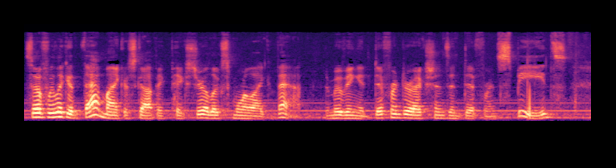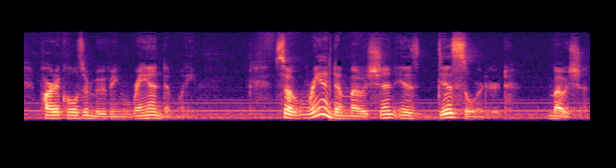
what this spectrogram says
So if we look at that microscopic picture, it looks more like that. They're moving in different directions and different speeds, particles are moving randomly. So random motion is disordered motion.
